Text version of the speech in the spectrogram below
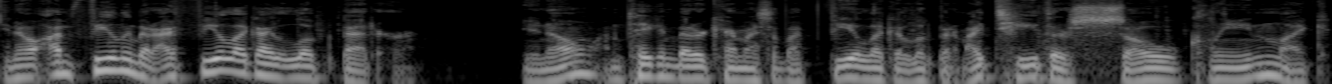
You know, I'm feeling better. I feel like I look better. You know, I'm taking better care of myself. I feel like I look better. My teeth are so clean. Like,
